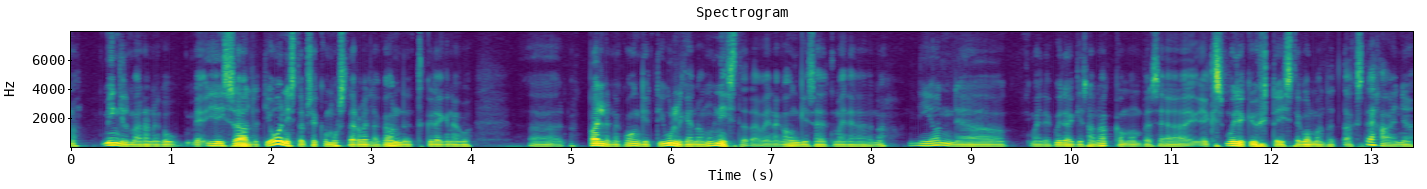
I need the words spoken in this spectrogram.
noh, mingil määral nagu, ei saa öelda, et joonistab sihuke muster välja, aga on, et kuidagi nagu äh, noh, palju nagu ongi, et ei julge enam unistada või nagu ongi see, et ma ei tea, noh, nii on ja ma ei tea, kuidagi saan hakkama umbes ja eks muidugi üht-teist ja kolmandat tahaks teha, onju.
